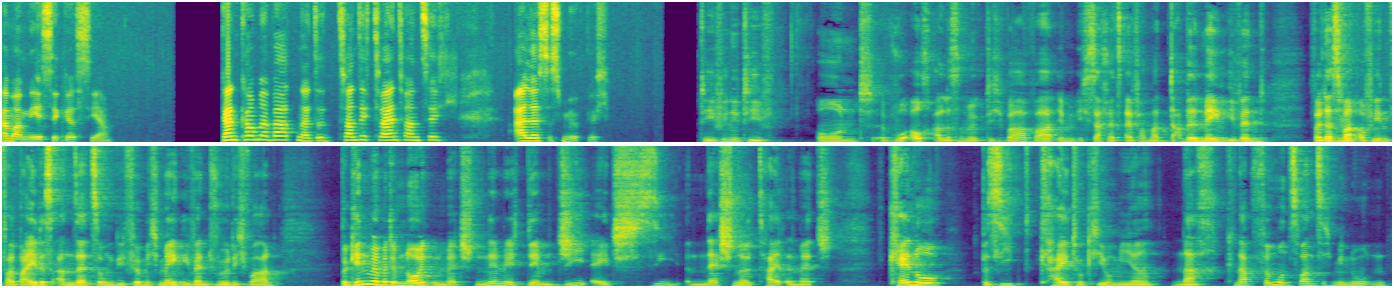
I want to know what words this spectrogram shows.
Hammermäßiges, ja. Kann kaum erwarten. Also 2022, alles ist möglich. Definitiv. Und wo auch alles möglich war, war im, ich sage jetzt einfach mal Double Main Event, weil das mhm. waren auf jeden Fall beides Ansetzungen, die für mich Main Event würdig waren. Beginnen wir mit dem neunten Match, nämlich dem GHC National Title Match. Keno besiegt Kaito Kiyomiya nach knapp 25 Minuten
